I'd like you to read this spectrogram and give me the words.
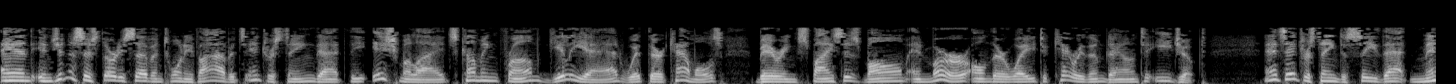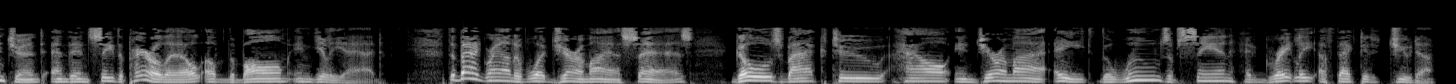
And in Genesis 37:25, it's interesting that the Ishmaelites coming from Gilead with their camels bearing spices, balm, and myrrh on their way to carry them down to Egypt. And it's interesting to see that mentioned and then see the parallel of the balm in Gilead. The background of what Jeremiah says goes back to how in Jeremiah 8 the wounds of sin had greatly affected Judah.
